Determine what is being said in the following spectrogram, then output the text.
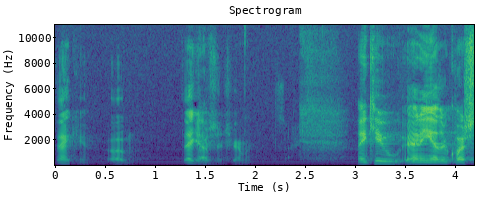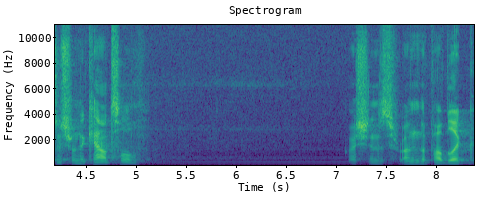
thank you. Um, Thank you, Mr. Chairman. Thank you. Any other questions from the council? Questions from the public?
